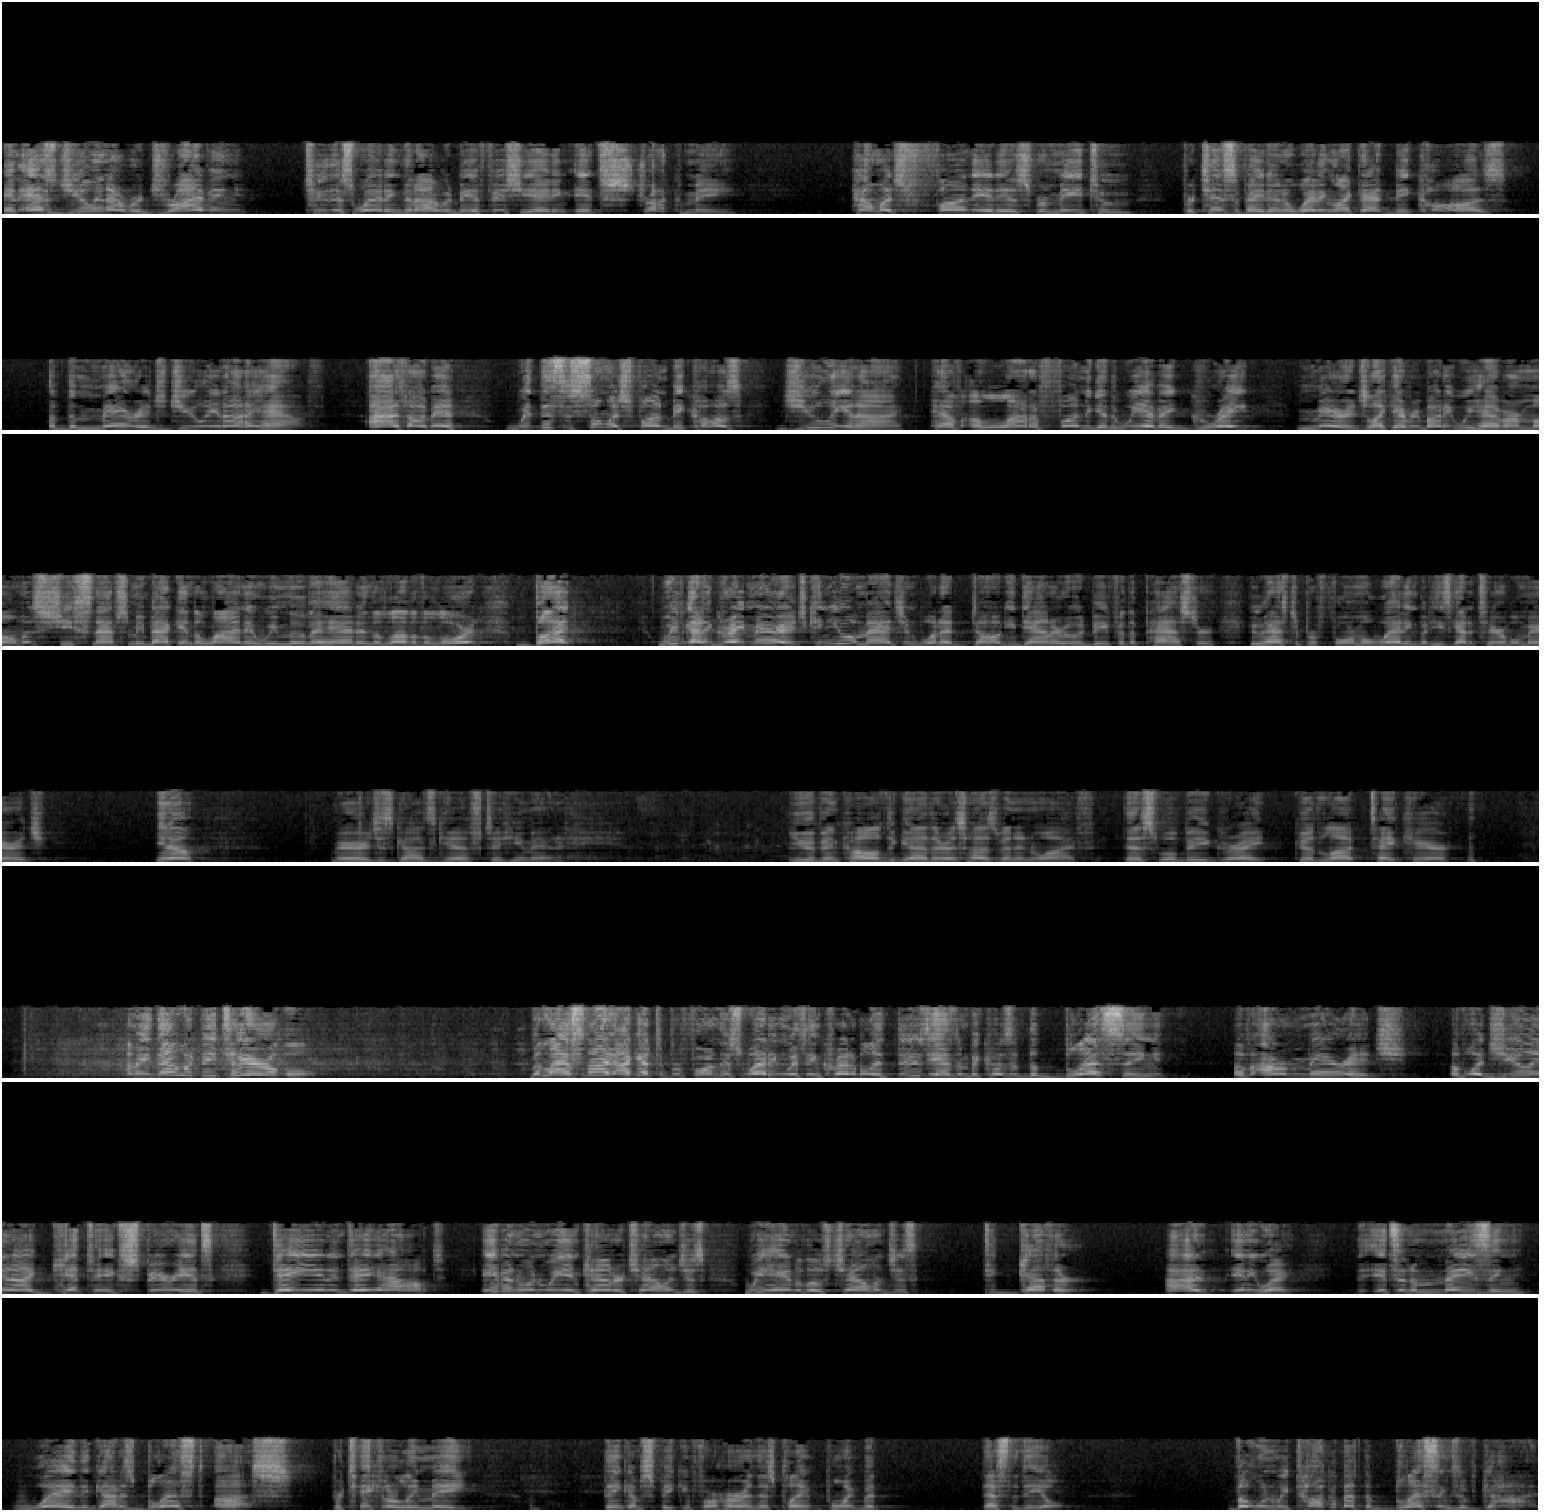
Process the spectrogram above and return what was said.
And as Julie and I were driving to this wedding that I would be officiating, it struck me how much fun it is for me to participate in a wedding like that because of the marriage Julie and I have. I, I thought, man, this is so much fun because Julie and I have a lot of fun together. We have a great marriage. Like everybody, we have our moments. She snaps me back into line and we move ahead in the love of the Lord. But We've got a great marriage. Can you imagine what a doggy downer it would be for the pastor who has to perform a wedding, but he's got a terrible marriage? You know, marriage is God's gift to humanity. You have been called together as husband and wife. This will be great. Good luck. Take care. I mean, that would be terrible. But last night, I got to perform this wedding with incredible enthusiasm because of the blessing of our marriage of what Julie and I get to experience day in and day out. Even when we encounter challenges, we handle those challenges together. I, anyway, it's an amazing way that God has blessed us, particularly me. I think I'm speaking for her in this point, but that's the deal. But when we talk about the blessings of God,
